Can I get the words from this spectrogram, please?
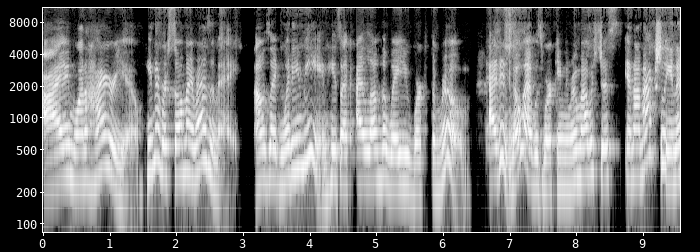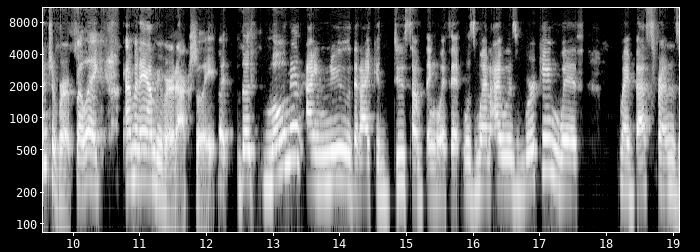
i want to hire you. He never saw my resume. I was like what do you mean? He's like i love the way you work the room I didn't know I was working the room. I was just, and I'm actually an introvert, but like I'm an ambivert actually. But the moment I knew that I could do something with it was when I was working with my best friend's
